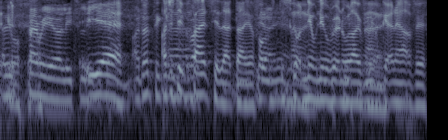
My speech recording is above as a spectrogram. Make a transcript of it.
and it's very early to leave. yeah. I don't think I just didn't uh, fancy it that day. I thought Yeah, this has got nil nil written all over it. I'm getting out of here.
